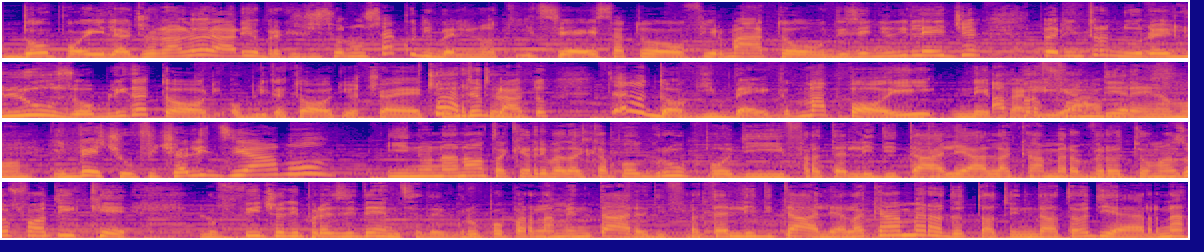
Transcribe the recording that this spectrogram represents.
Dopo il giornale orario perché ci sono un sacco di belle notizie. È stato firmato un disegno di legge per introdurre l'uso obbligatorio, obbligatorio cioè Certo. contemplato, della doggy bag, ma poi ne parliamo. Approfondiremo. Invece ufficializziamo in una nota che arriva dal capogruppo di Fratelli d'Italia alla Camera, ovvero Tommaso Foti, che l'ufficio di presidenza del gruppo parlamentare di Fratelli d'Italia alla Camera ha adottato in data odierna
